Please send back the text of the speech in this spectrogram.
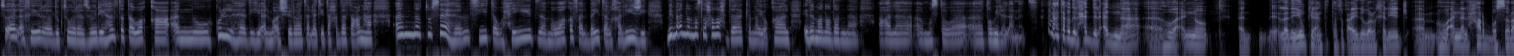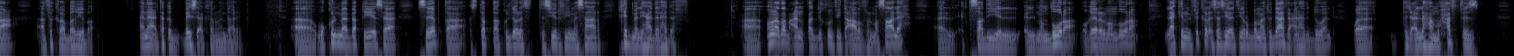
سؤال أخير دكتور زويري هل تتوقع انه كل هذه المؤشرات التي تحدث عنها أن تساهم في توحيد مواقف البيت الخليجي بما أن المصلحة واحدة كما يقال إذا ما نظرنا على مستوى طويل الأمد؟ أنا أعتقد الحد الأدنى آه، هو أنه آه، الذي يمكن أن تتفق عليه دول الخليج هو أن الحرب والصراع آه، فكرة بغيضة. أنا أعتقد ليس أكثر من ذلك. آه، وكل ما بقي سيبقى ستبقى كل دولة تسير في مسار خدمة لهذا الهدف. آه، هنا طبعا قد يكون في تعارض في المصالح الاقتصادية المنظورة وغير المنظورة لكن الفكرة الأساسية التي ربما تدافع عن هذه الدول وتجعل لها محفز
